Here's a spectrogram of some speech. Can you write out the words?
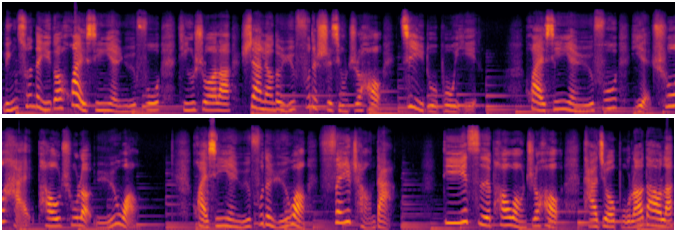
邻村的一个坏心眼渔夫听说了善良的渔夫的事情之后，嫉妒不已。坏心眼渔夫也出海抛出了渔网。坏心眼渔夫的渔网非常大，第一次抛网之后，他就捕捞到了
